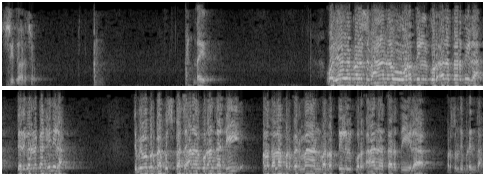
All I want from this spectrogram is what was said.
Sidoarjo. Baik. Waliyaya qala subhanahu wa rattil Qur'an tartila. Dikarenakan inilah demi memperbagus bacaan Al-Qur'an tadi Allah Taala berfirman wa rattilil Qur'ana tartila. Rasul diperintah.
